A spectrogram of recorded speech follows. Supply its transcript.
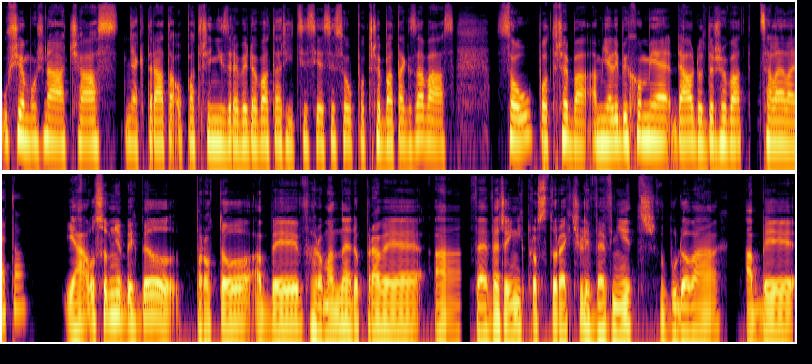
už je možná čas některá ta opatření zrevidovat a říci si, jestli jsou potřeba, tak za vás jsou potřeba a měli bychom je dál dodržovat celé léto? Já osobně bych byl proto, aby v hromadné dopravě a ve veřejných prostorech, čili vevnitř, v budovách, aby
